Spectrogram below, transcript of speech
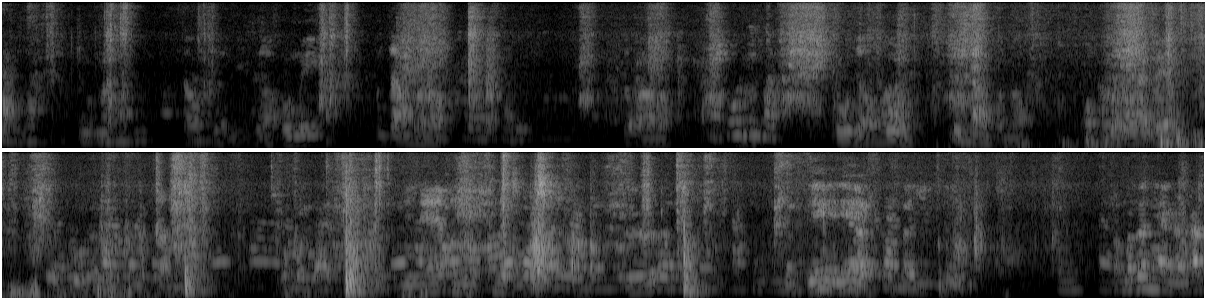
สั่งว่ ตาคุณไม่คุณจำคนออกระวังพูดดีกว่าคุณคุณคุณจำคนออกผมไม่ได้เลยคุณอะไรผมมันหลมีแน่มันลดเชื่อว่าอะไรเออเจ๊เนี่ยมันก็แหงนะครับ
